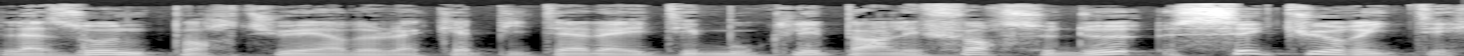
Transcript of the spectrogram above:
La zone portuaire de la capitale a été bouclée par les forces de sécurité.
